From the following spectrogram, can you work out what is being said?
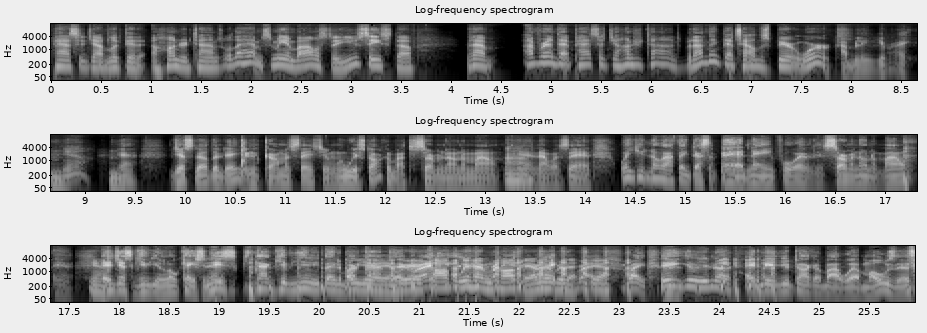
passage I've looked at a hundred times. Well, that happens to me in Bible study. You see stuff that I've I've read that passage a hundred times, but I think that's how the Spirit works. I believe you're right. Mm-hmm. yeah. Just the other day in the conversation when we was talking about the Sermon on the Mount, Uh-huh. and I was saying, well, you know, I think that's a bad name for it, the Sermon on the Mount. And Yeah. They just give you a location. It's not giving you anything about Oh, yeah, yeah. contact, We were right? we're having Right, coffee. I remember right, that. Right, Yeah. right. Give you know, and then you're talking about well, Moses.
